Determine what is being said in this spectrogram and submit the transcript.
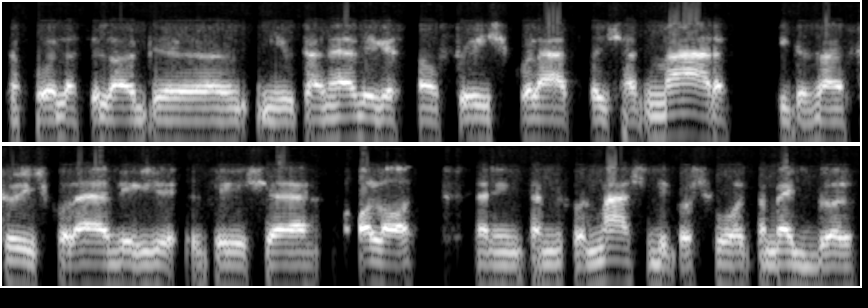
gyakorlatilag miután elvégeztem a főiskolát, vagyis hát már igazán a főiskola elvégzése alatt, szerintem mikor másodikos voltam, egyből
